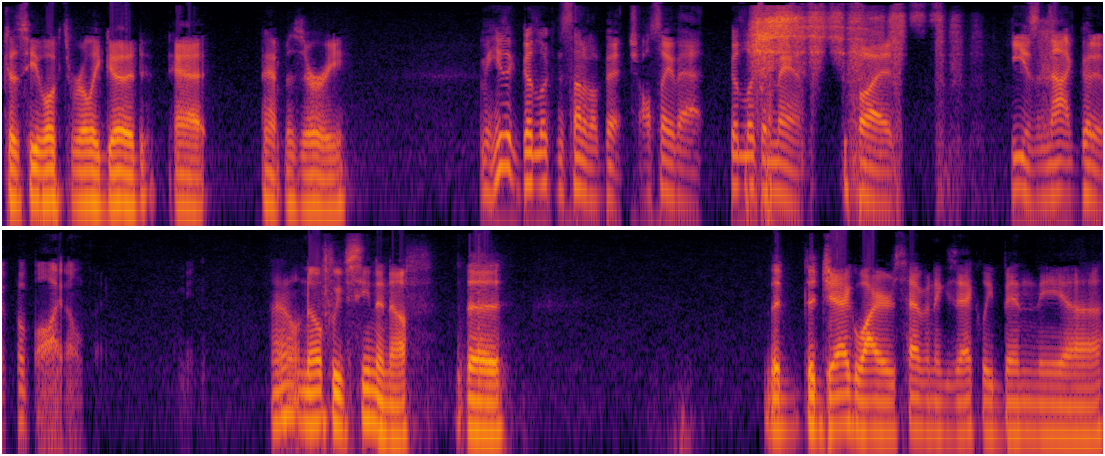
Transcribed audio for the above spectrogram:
because he looked really good at at Missouri. I mean he's a good-looking son of a bitch. I'll say that. Good-looking man, but he is not good at football. I don't think. I don't know if we've seen enough. The the the Jaguars haven't exactly been the uh,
